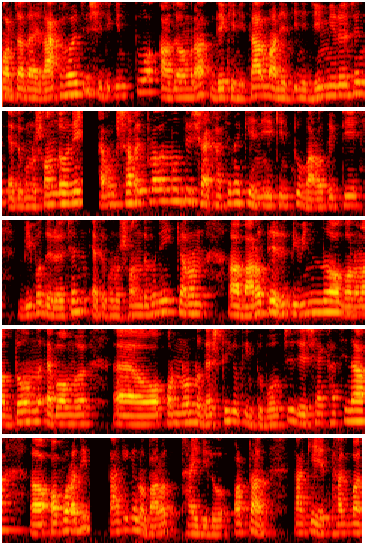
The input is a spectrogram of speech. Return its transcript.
মর্যাদায় রাখা হয়েছে সেটি কিন্তু আজও আমরা দেখিনি। তার মানে তিনি জিম্মি রয়েছেন, এতে কোনো সন্দেহ নেই এবং সাবেক প্রধানমন্ত্রী শেখ হাসিনাকে নিয়ে কিন্তু ভারত একটি বিপদে রয়েছেন, এতে কোনো সন্দেহ নেই। কারণ ভারতের বিভিন্ন গণমাধ্যম এবং অন্য অন্য দেশ থেকেও কিন্তু বলছে যে শেখ হাসিনা অপরাধী, তাকে কেন ভারত ঠাঁই দিল? অর্থাৎ তাকে থাকবার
